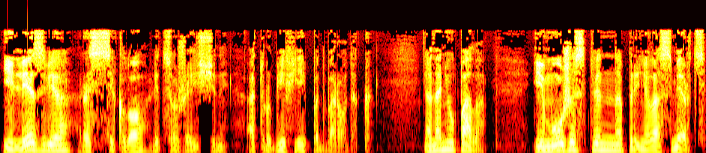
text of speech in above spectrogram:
и лезвие рассекло лицо женщины, отрубив ей подбородок. Она не упала и мужественно приняла смерть,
